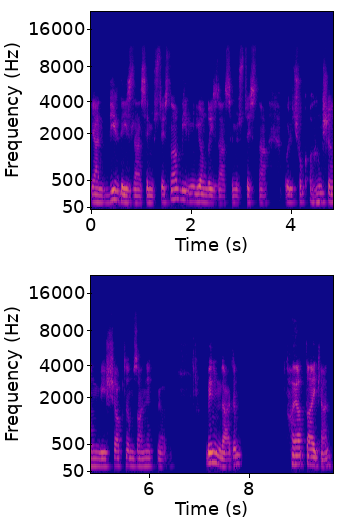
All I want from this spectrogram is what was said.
Yani bir de izlense müstesna, 1.000.000 da izlense müstesna. Öyle çok ahım şahım bir iş yaptığımı zannetmiyorum. Benim derdim hayattayken,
